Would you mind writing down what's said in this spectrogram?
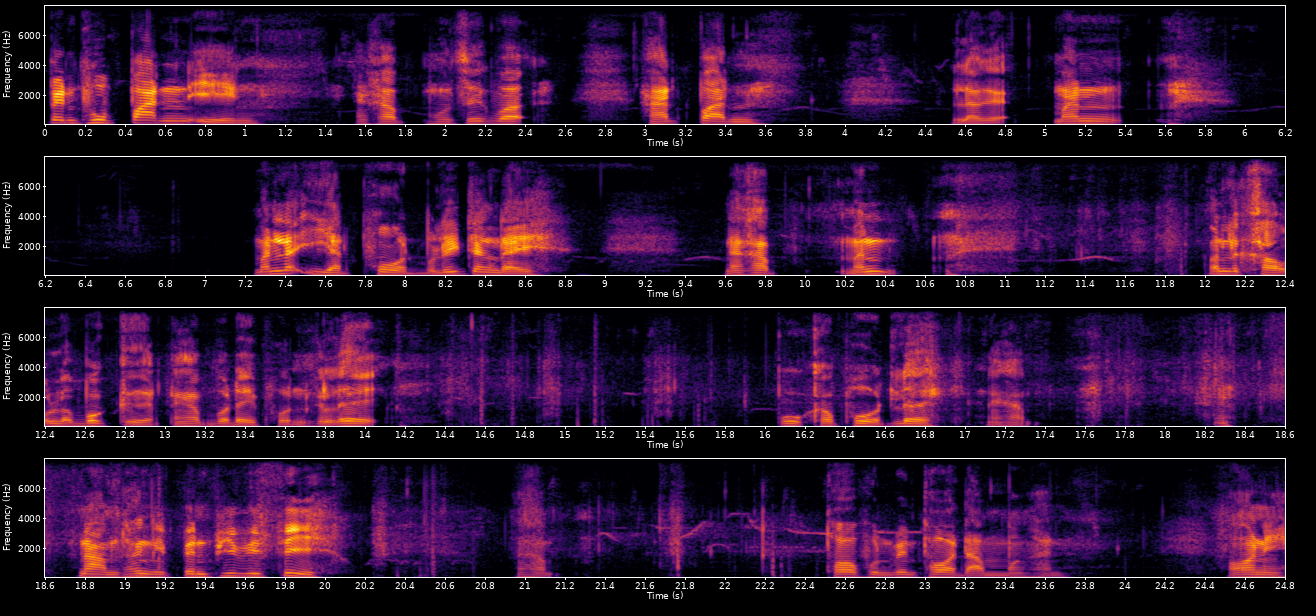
เป็นผู้ปั้นเองนะครับรู้สึกว่าหัดปั้นแล้วก็มันมันละเอียดโพดบรือจังใดนะครับ มัน มันเขาแล้วบ่เกิดนะครับบ่ได้ผลก็เลย ปลูกข้าวโพดเลยนะครับ น้ำทั้งนี้เป็น PVC นะครับท่อผุนเป็นท่อดำบางหันอ๋อนี่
